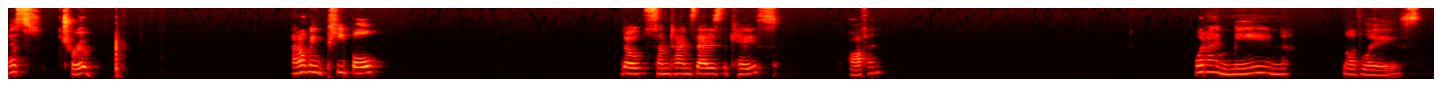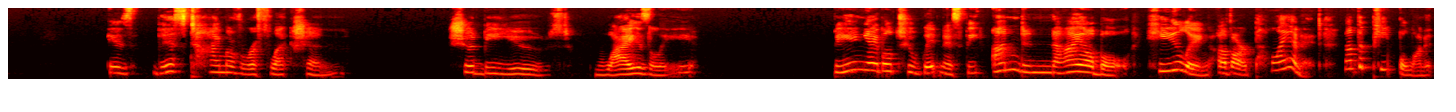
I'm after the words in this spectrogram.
That's true. I don't mean people, though sometimes that is the case often. What I mean, lovelies, is this time of reflection should be used wisely. Being able to witness the undeniable healing of our planet, not the people on it,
